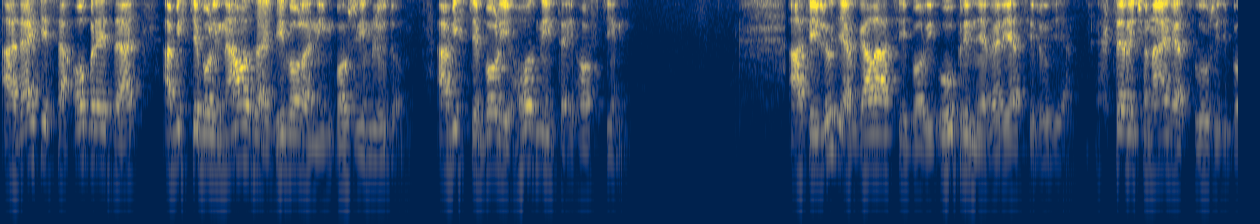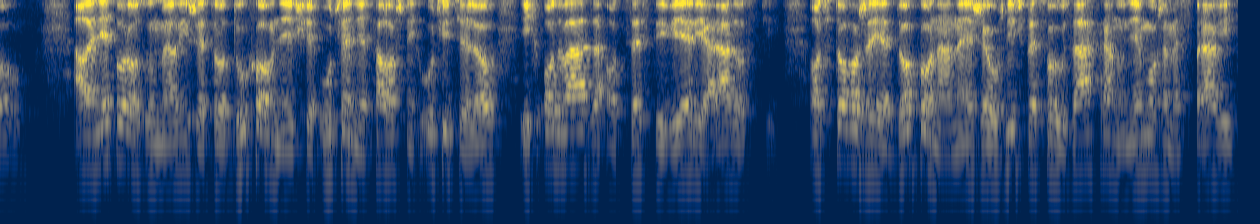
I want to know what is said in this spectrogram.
a dajte sa obrezať, aby ste boli naozaj vyvoleným Božím ľudom, aby ste boli hodní tej hostiny. A tí ľudia v Galácii boli úprimne veriaci ľudia. Chceli čo najviac slúžiť Bohu. Ale neporozumeli, že to duchovnejšie učenie falošných učiteľov ich odvádza od cesty viery a radosti. Od toho, že je dokonané, že už nič pre svoju záchranu nemôžeme spraviť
